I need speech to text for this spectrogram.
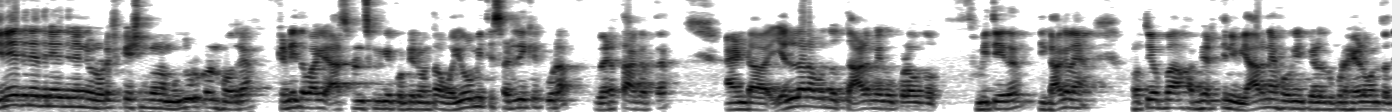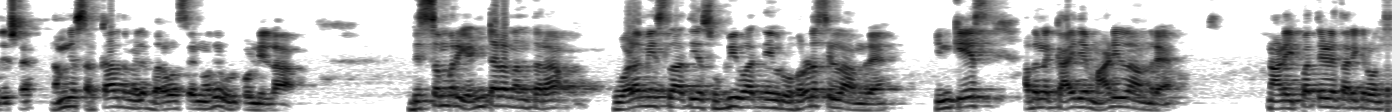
ದಿನೇ ದಿನೇ ದಿನೇ ದಿನೇ ನೀವು ನೋಟಿಫಿಕೇಶನ್ಗಳನ್ನ ಮುಂದೂಡ್ಕೊಂಡು ಹೋದ್ರೆ ಖಂಡಿತವಾಗಿ ಆಸ್ಪಿರೆಂಟ್ಸ್ಗಳಿಗೆ ಕೊಟ್ಟಿರುವಂತಹ ವಯೋಮಿತಿ ಸಡಿಲಿಕೆ ಕೂಡ ವ್ಯರ್ಥ ಆಗುತ್ತೆ. ಅಂಡ್ ಎಲ್ಲರ ಒಂದು ತಾಳ್ಮೆಗೂ ಕೂಡ ಒಂದು ಮಿತಿ ಇದೆ. ಈಗಾಗಲೇ ಪ್ರತಿಯೊಬ್ಬ ಅಭ್ಯರ್ಥಿ ನೀವು ಯಾರನ್ನೇ ಹೋಗಿ ಕೇಳಿದ್ರು ಕೂಡ ಹೇಳುವಂಥದ್ದು ಇಷ್ಟೇ. ನಮಗೆ ಸರ್ಕಾರದ ಮೇಲೆ ಭರವಸೆ ಅನ್ನೋದೇ ಉಳ್ಕೊಂಡಿಲ್ಲ. ಡಿಸೆಂಬರ್ ಎಂಟರ ನಂತರ ಒಳ ಮೀಸಲಾತಿಯ ಸುಗ್ರೀವಾಜ್ಞೆ ಇವರು ಹೊರಡಿಸಿಲ್ಲ ಅಂದರೆ, ಇನ್ ಕೇಸ್ ಅದನ್ನು ಕಾಯ್ದೆ ಮಾಡಿಲ್ಲ ಅಂದರೆ, ನಾಳೆ ಇಪ್ಪತ್ತೇಳನೇ ತಾರೀಕು ಇರುವಂಥ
